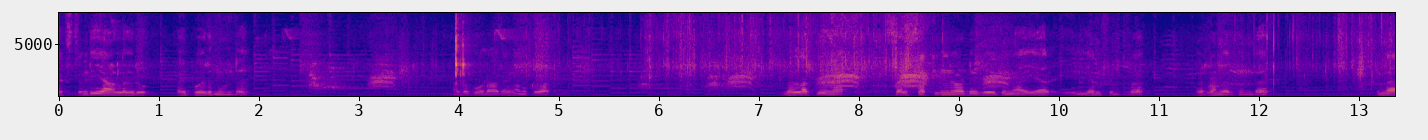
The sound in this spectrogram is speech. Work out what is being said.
എക്സ്റ്റെൻഡ് ചെയ്യാനുള്ള ഒരു പൈപ്പ് വരുന്നുണ്ട്. അതുകൂടാതെ നമുക്ക് വെള്ളത്തിൽ നിന്ന് സെൽഫ് സക്കിങ്ങിന് വേണ്ടി ഉപയോഗിക്കുന്ന എയർ ഇല്ലൻ ഫിൽറ്റർ ഒരെണ്ണം വരുന്നുണ്ട്. പിന്നെ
